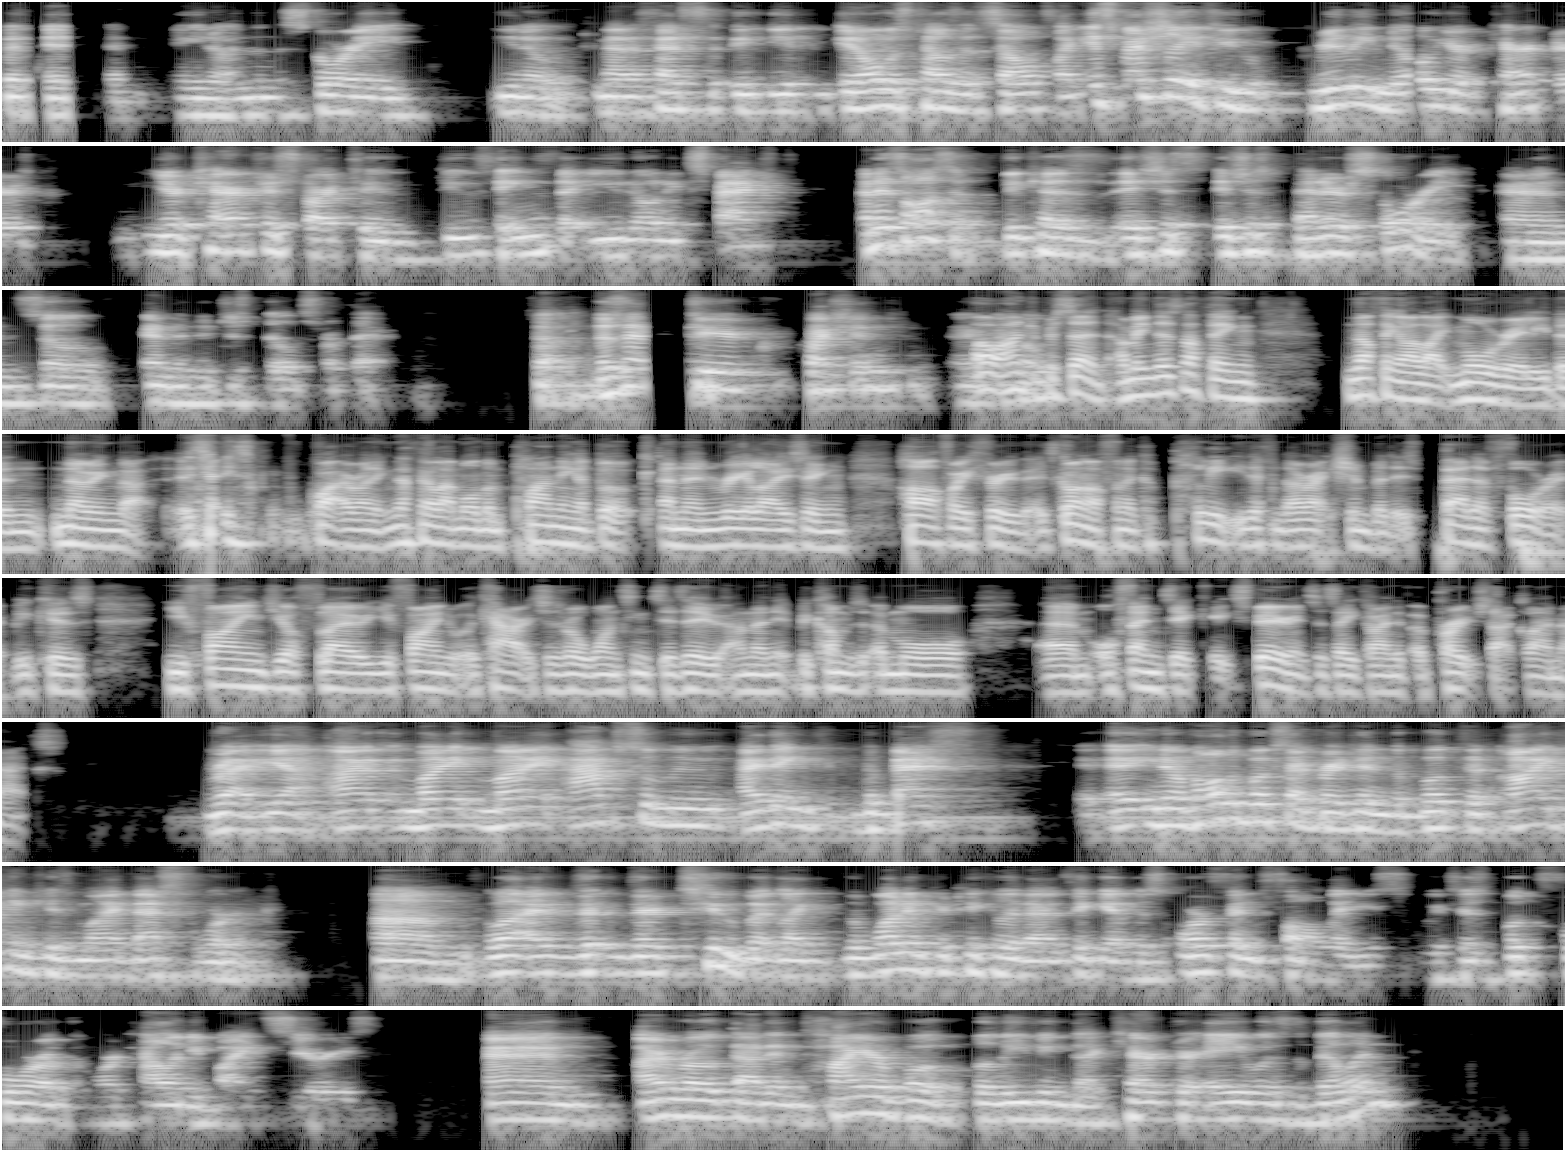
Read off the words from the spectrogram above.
with it, and, and you know, and then the story, you know, manifests. It, it, it almost tells itself, like especially if you really know your characters, your characters start to do things that you don't expect. And it's awesome because it's just it's just better story. And so and then it just builds from there. So does that answer your question? Oh 100% i mean there's nothing nothing i like more really than knowing that it's quite ironic nothing i like more than planning a book and then realizing halfway through that it's gone off in a completely different direction but it's better for it because you find your flow you find what the characters are all wanting to do and then it becomes a more um, authentic experience as they kind of approach that climax Right. Yeah. I, my my absolute. I think the best. Eh, you know, of all the books I've written, the book that I think is my best work. Um, well, I, there, there, are two, but like the one in particular that I'm thinking of is Orphan Follies, which is book four of the Mortality Bite series. And I wrote that entire book believing that character A was the villain,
